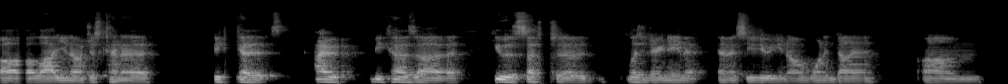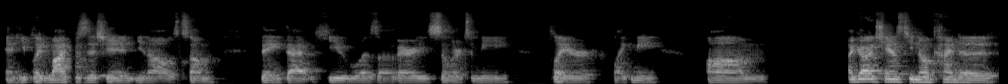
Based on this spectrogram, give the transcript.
uh, a lot, you know, just kind of because I because uh, he was such a legendary name at MSU, you know, one and done, um, and he played my position. You know, some think that he was a very similar to me player like me. Um, I got a chance to, you know, kind of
